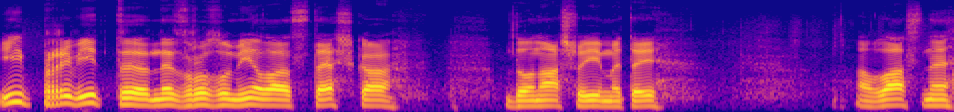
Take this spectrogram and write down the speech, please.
І привіт, е, незрозуміла стежка до нашої мети. А власне,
